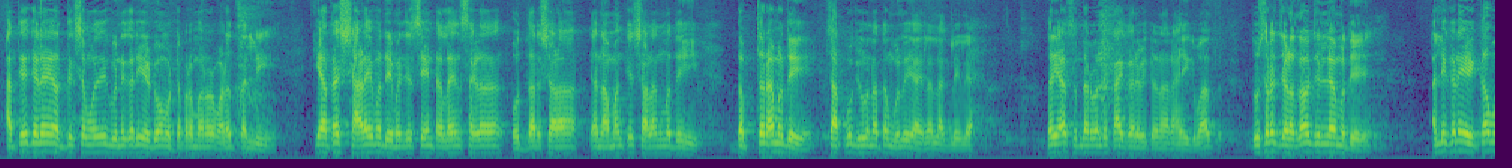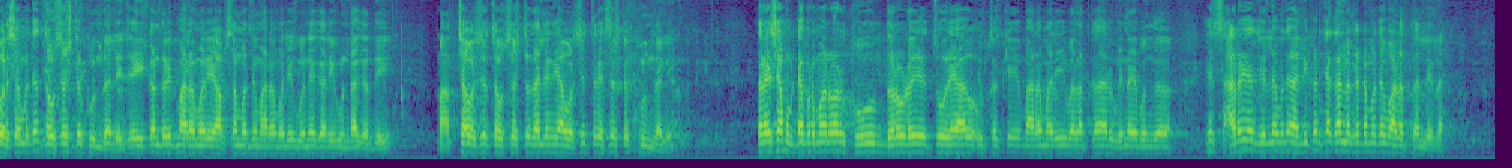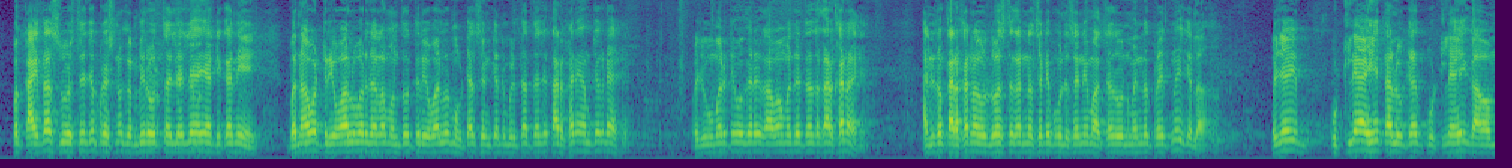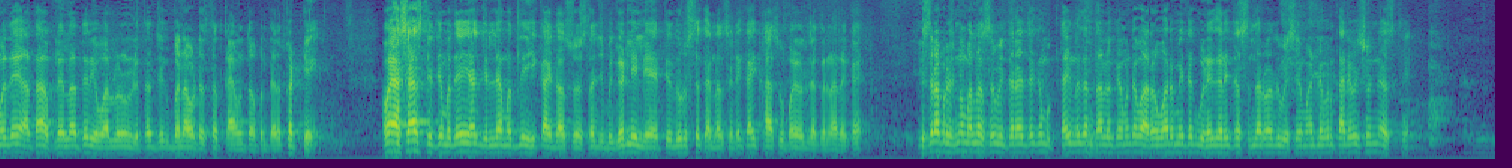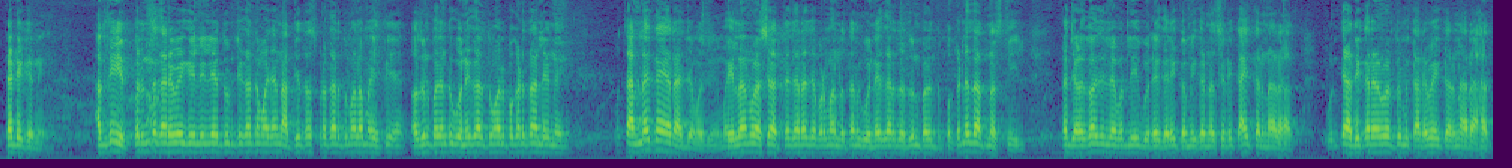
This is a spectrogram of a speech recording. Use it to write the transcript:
आता गेल्या अध्यक्षामध्ये गुन्हेगारी एवढ्या मोठ्या प्रमाणावर वाढत चालली. की आता शाळेमध्ये म्हणजे सेंट अलायन्स शाळा पोद्दार शाळा या नामांकित शाळांमध्येही दप्तरामध्ये चाकू घेऊन आता मुलं यायला लागलेली आहे तर या संदर्भात काय कारवाई करणार आहे एक बाग दुसरं जळगाव जिल्ह्यामध्ये अलीकडे एका वर्षामध्ये चौसष्ट खून झाले. जे एकंदरीत मारामारी आपसामध्ये मारामारी गुन्हेगारी गुंडागर्दी मागच्या वर्षी चौसष्ट झाले आणि या वर्षी त्रेसष्ट खून झाले. तर अशा मोठ्या प्रमाणावर खून दरोडे चोऱ्या उचक्के मारामारी बलात्कार विनयभंग हे सारं या जिल्ह्यामध्ये अलीकडच्या कालखंडामध्ये वाढत चाललेलं आहे. मग कायदा सुव्यवस्थेचे प्रश्न गंभीर होत चाललेले आहे. या ठिकाणी बनावट रिव्हॉल्वर ज्याला म्हणतो ते रिव्हॉल्वर मोठ्या संख्येने मिळतात. त्याचे कारखाने आमच्याकडे आहे म्हणजे उमरटी वगैरे गावामध्ये त्याचा कारखाना आहे. आणि तो कारखाना उद्ध्वस्त करण्यासाठी पोलिसांनी मागच्या दोन महिन्यात प्रयत्नही केला. म्हणजे कुठल्याही तालुक्यात कुठल्याही गावामध्ये आता आपल्याला ते रिव्हॉल्वर मिळतात जे बनावट असतात काय म्हणतो आपण त्याला कट्टे. मग अशा स्थितीमध्ये या जिल्ह्यामधली ही कायदा सुव्यवस्था जी बिघडलेली आहे ते दुरुस्त करण्यासाठी काही खास उपाययोजना करणार आहे काय? तिसरा प्रश्न मला असं विचारायचं आहे की मुक्ताईनगर तालुक्यामध्ये वारंवार मी त्या गुन्हेगारीच्या संदर्भात विषय मांडले पण कार्यवाही शून्य असते. त्या ठिकाणी. अगदी इथपर्यंत कारवाई गेलेली आहे तुमची का तर माझ्या नातीचाच प्रकार तुम्हाला माहिती आहे. अजूनपर्यंत गुन्हेगार तुम्हाला पकडता आले नाही. मग चाललंय काय या राज्यामध्ये? महिलांवर असे अत्याचाराचे प्रमाण होताना गुन्हेगार अजूनपर्यंत पकडले जात नसतील तर जळगाव जिल्ह्यामधली गुन्हेगारी कमी करण्यासाठी काय करणार आहात? कोणत्या अधिकाऱ्यांवर तुम्ही कारवाई करणार आहात?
